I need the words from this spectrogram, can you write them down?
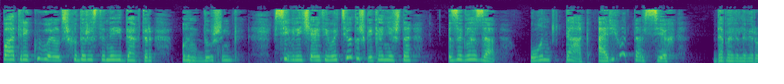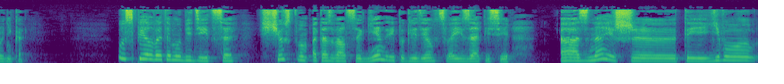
«Патрик Уэлч, художественный редактор. Он душенька. Все величают его тетушкой, конечно, за глаза. Он так орет на всех», — добавила Вероника. Успел в этом убедиться. С чувством отозвался Генри и поглядел в свои записи. «А знаешь э, ты его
